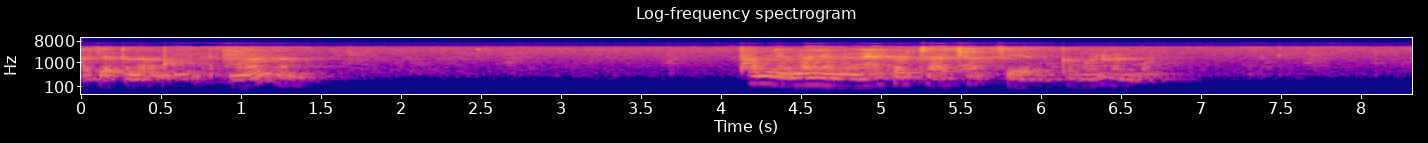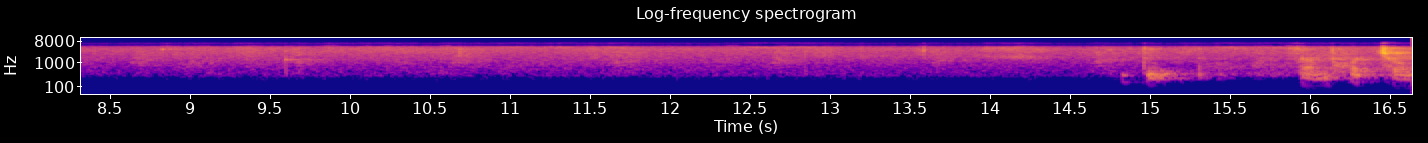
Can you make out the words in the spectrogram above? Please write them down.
อายตนะนี้เหมือนกัน ทำอย่างใดอย่างหนึ่งให้เข้าใจชัดเจนก็เหมือนกันหมด ติสัมพชง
